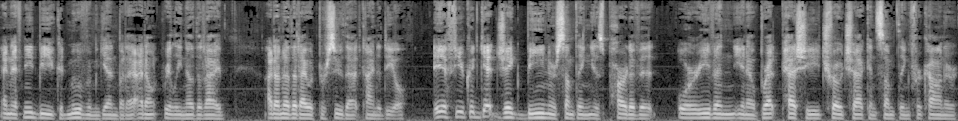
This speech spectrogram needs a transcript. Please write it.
and if need be, you could move him again. But I, I don't really know that I, I don't know that I would pursue that kind of deal. If you could get Jake Bean or something as part of it, or even you know Brett Pesce, Trocheck, and something for Connor,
